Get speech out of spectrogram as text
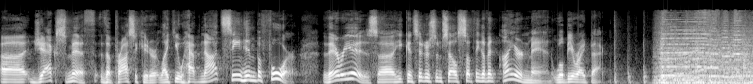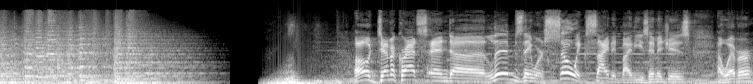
uh, Jack Smith, the prosecutor, like you have not seen him before. There he is. Uh, he considers himself something of an Iron Man. We'll be right back. Oh, Democrats and uh, libs, they were so excited by these images. However,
